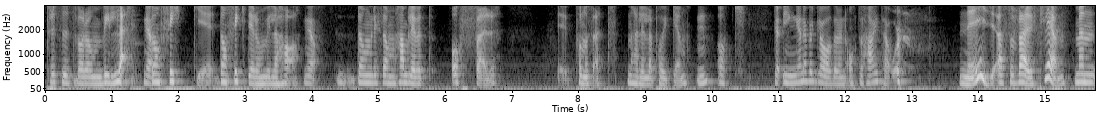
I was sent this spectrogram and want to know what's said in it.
precis vad de ville. Ja. De, fick, de fick det de ville ha. Ja. De liksom, han blev ett offer eh, på något sätt, den här lilla pojken. Mm. Och ja, ingen är väl gladare än Otto Hightower. Nej, alltså verkligen. Men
